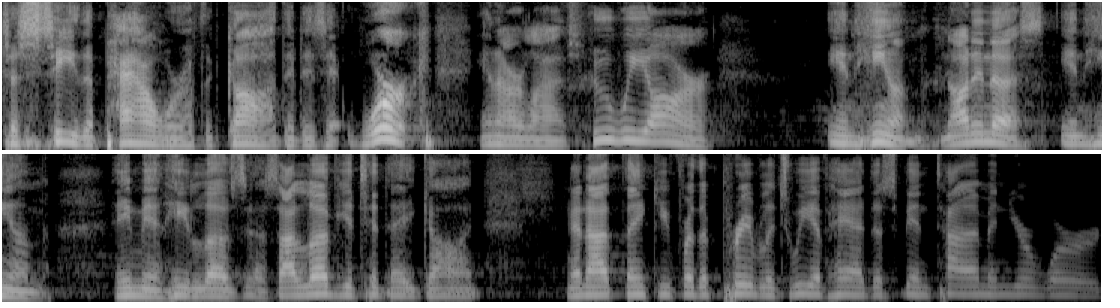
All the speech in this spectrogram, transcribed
to see the power of the God that is at work in our lives. Who we are in Him, not in us, in Him. Amen. He loves us. I love you today, God. And I thank you for the privilege we have had to spend time in your word.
